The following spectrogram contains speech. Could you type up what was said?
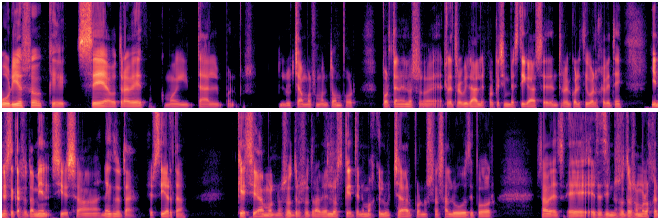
curioso que sea otra vez, como y tal, bueno, pues luchamos un montón por, por tener los eh, retrovirales, porque se investigase dentro del colectivo LGBT. Y en este caso también, si esa anécdota es cierta, que seamos nosotros otra vez los que tenemos que luchar por nuestra salud y por, ¿sabes? Eh, es decir, nosotros somos los que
